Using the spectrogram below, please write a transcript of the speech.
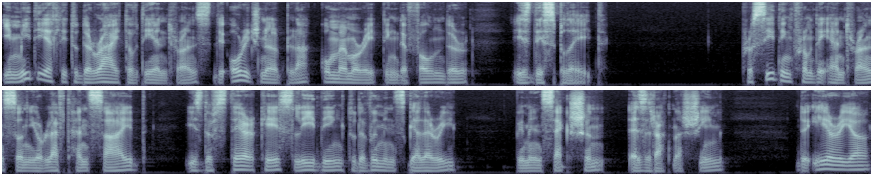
Immediately to the right of the entrance, the original plaque commemorating the founder is displayed. Proceeding from the entrance on your left-hand side, is the staircase leading to the women's gallery, women's section, Ezrat Nashim, the area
